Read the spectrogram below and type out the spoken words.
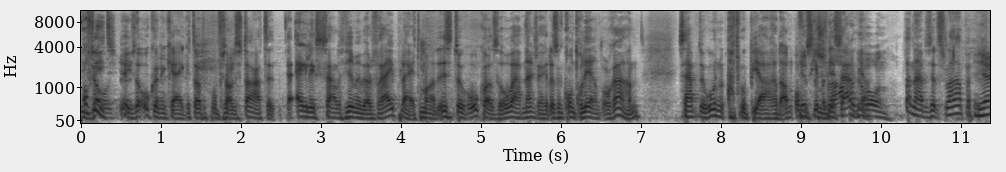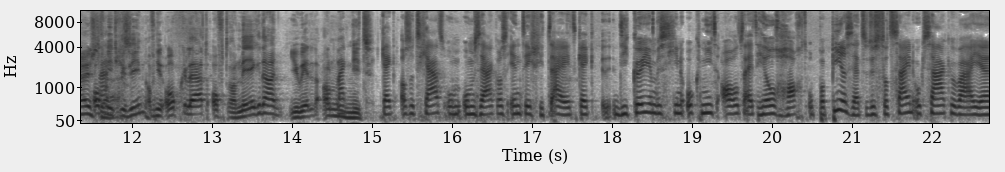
Of zou, niet? ja, je zou ook kunnen kijken dat de provinciale staten eigenlijk zichzelf hiermee wel vrijpleiten. Maar dat is toch ook wel zo. We hebben net gezegd, dat is een controlerend orgaan. Ze hebben toch gewoon de afgelopen jaren dan, of misschien maar slapen decennia, gewoon. dan hebben ze het slapen. Juist. of Ja. niet gezien, of niet opgelet, of eraan meegedaan. Je weet het allemaal niet. Kijk, als het gaat om, om zaken als integriteit, kijk, die kun je misschien ook niet altijd heel hard op papier zetten. Dus dat zijn ook zaken waar je.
